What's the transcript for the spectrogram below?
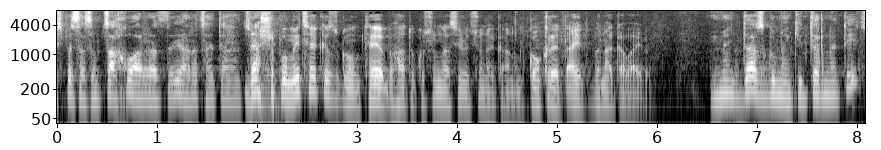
այսպես ասեմ ցախու արարածների արած հայտարարությունները։ Դա շփումից եք զգում, թե հատուկ ուսումնասիրություն եք անում կոնկրետ այդ բնակավայրում։ Մենք դա զգում ենք ինտերնետից,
